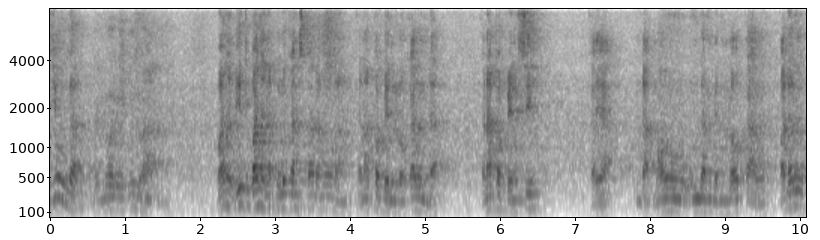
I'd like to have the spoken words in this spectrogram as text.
juga. band luar juga Nah, banyak itu banyak yang keluhkan sekarang orang. Kenapa band lokal enggak? Kenapa pensi kayak enggak mau undang band lokal? Padahal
